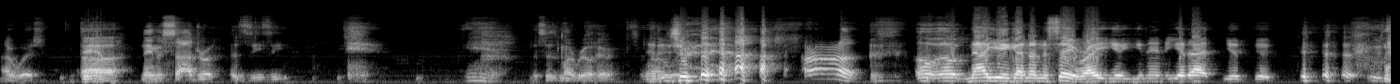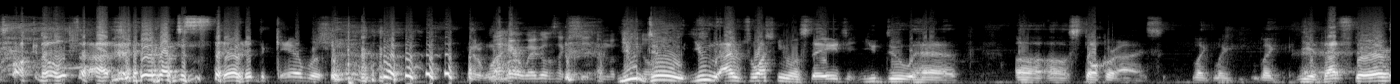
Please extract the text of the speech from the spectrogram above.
I wish. Damn. Uh, name is Sadra Azizi. yeah. This is my real hair. So That not is your. Ah. oh, oh, now you ain't got nothing to say, right? You, you didn't. You're that. You, you, you was talking the whole time, and I'm just staring at the camera. My hair wiggles like a I'm a you do. You. I was watching you on stage. You do have uh, uh, stalker eyes. Like, like, like. Yeah, that's there.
